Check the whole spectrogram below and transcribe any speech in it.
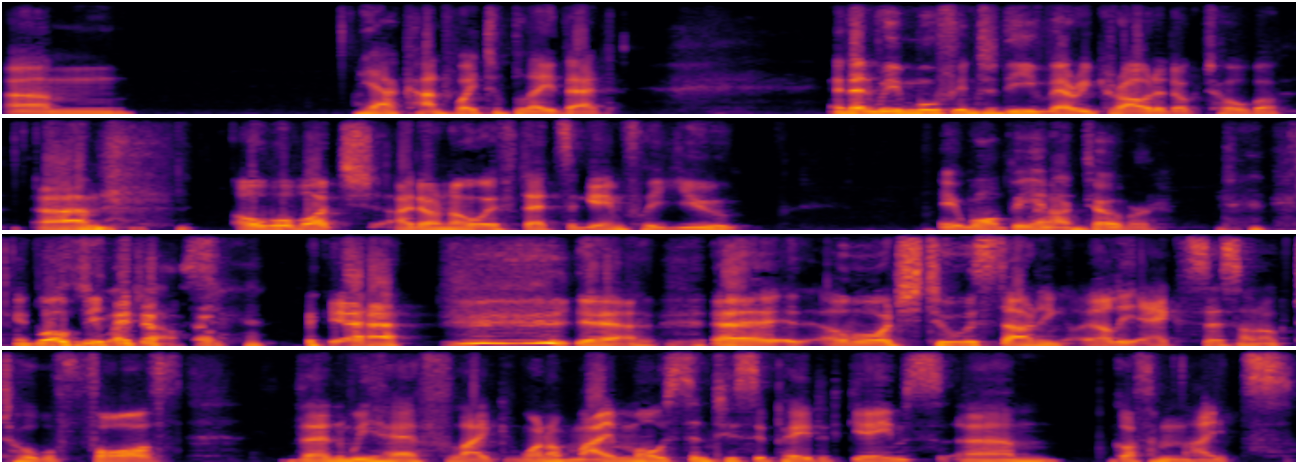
Um, yeah, can't wait to play that. And then we move into the very crowded October. Um, Overwatch. I don't know if that's a game for you. It won't be in um, October. It won't be much else. yeah, yeah. Uh, Overwatch Two is starting early access on October fourth. Then we have like one of my most anticipated games, um, Gotham Knights.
